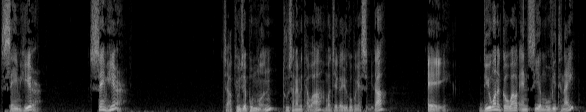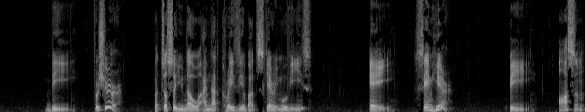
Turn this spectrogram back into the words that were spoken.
Same here. Same here. 자, 교재 본문 두 사람의 대화 한번 제가 읽어보겠습니다. A. Do you want to go out and see a movie tonight? B. For sure. But just so you know, I'm not crazy about scary movies. A. Same here. B. Awesome.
